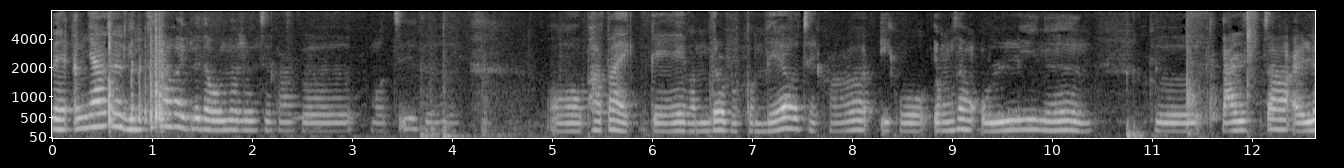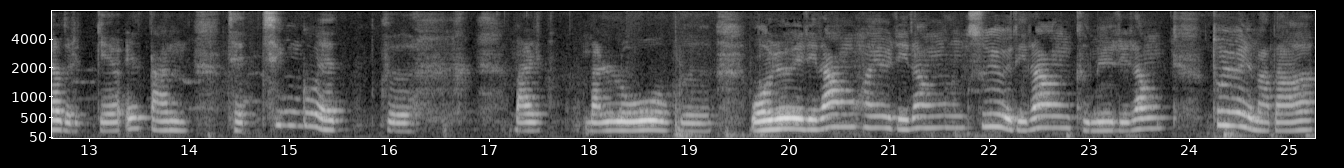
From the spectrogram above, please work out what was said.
네, 안녕하세요. 민트사과입니다. 오늘은 제가 그, 뭐지, 그, 어, 바다 액괴 만들어 볼 건데요. 제가 이거 영상 올리는 그, 날짜 알려드릴게요. 일단, 제 친구의 그, 말, 말로 그, 월요일이랑 화요일이랑 수요일이랑 금요일이랑 토요일마다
